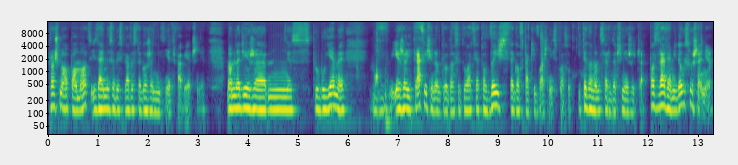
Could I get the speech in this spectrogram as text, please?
Prośmy o pomoc i zdajmy sobie sprawę z tego, że nic nie trwa wiecznie. Mam nadzieję, że mm, spróbujemy, jeżeli trafi się nam trudna sytuacja, to wyjść z tego w taki właśnie sposób. I tego nam serdecznie życzę. Pozdrawiam i do usłyszenia.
